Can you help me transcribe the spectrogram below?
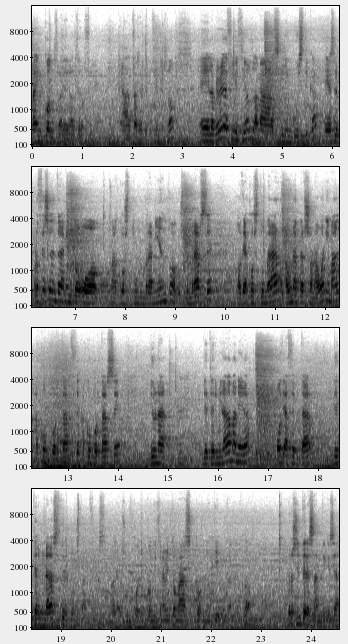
va en contra de la alterofilia, a altas repeticiones. ¿no? Eh, la primera definición, la más lingüística, es el proceso de entrenamiento o acostumbramiento, acostumbrarse o de acostumbrar a una persona o animal a comportarse, a comportarse de una determinada manera o de aceptar determinadas circunstancias. ¿vale? Es un condicionamiento más cognitivo, ¿no? Pero es interesante que sea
